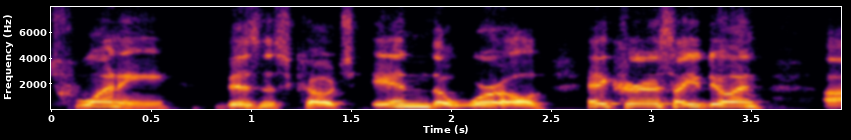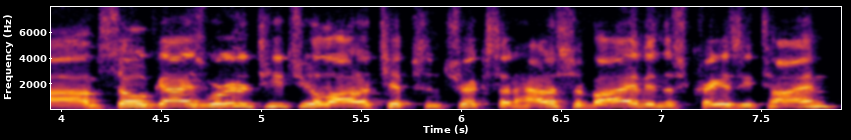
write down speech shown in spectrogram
20 business coach in the world. Hey, Curtis, how you doing? Um, so, guys, we're going to teach you a lot of tips and tricks on how to survive in this crazy time,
